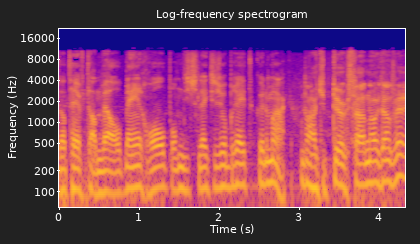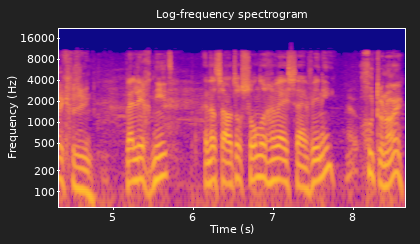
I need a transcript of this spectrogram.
dat heeft dan wel meegeholpen om die selectie zo breed te kunnen maken. Dan had je Turkstra nooit aan het werk gezien. Wellicht niet. En dat zou toch zonde geweest zijn, Vinnie? Goed toernooi.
